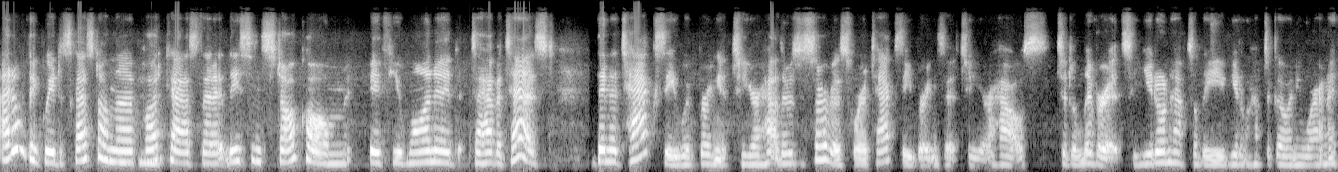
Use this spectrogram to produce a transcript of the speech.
I don't think we discussed on the mm-hmm. podcast that at least in Stockholm, if you wanted to have a test, then a taxi would bring it to your house. There's a service where a taxi brings it to your house to deliver it. So you don't have to leave, you don't have to go anywhere. And I,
